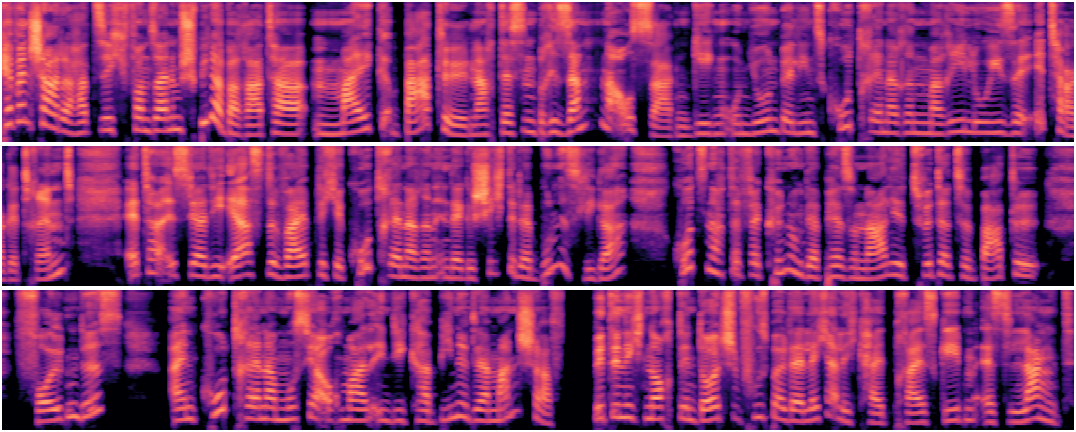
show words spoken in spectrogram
Kevin Schade hat sich von seinem Spielerberater Mike Bartel nach dessen brisanten Aussagen gegen Union Berlins Co-Trainerin Marie-Louise Etta getrennt. Etta ist ja die erste weibliche Co-Trainerin in der Geschichte der Bundesliga. Kurz nach der Verkündung der Personalie twitterte Bartel folgendes. Ein Co-Trainer muss ja auch mal in die Kabine der Mannschaft. Bitte nicht noch den deutschen Fußball der Lächerlichkeit preisgeben. Es langt,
